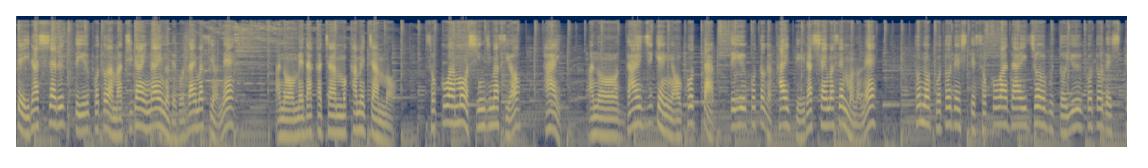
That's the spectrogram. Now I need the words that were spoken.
ていらっしゃるっていうことは間違いないのでございますよね。あのメダカちゃんもカメちゃんも。そこはもう信じますよ。はい。あの大事件が起こったっていうことが書いていらっしゃいませんものね。とのことでしてそこは大丈夫ということでして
